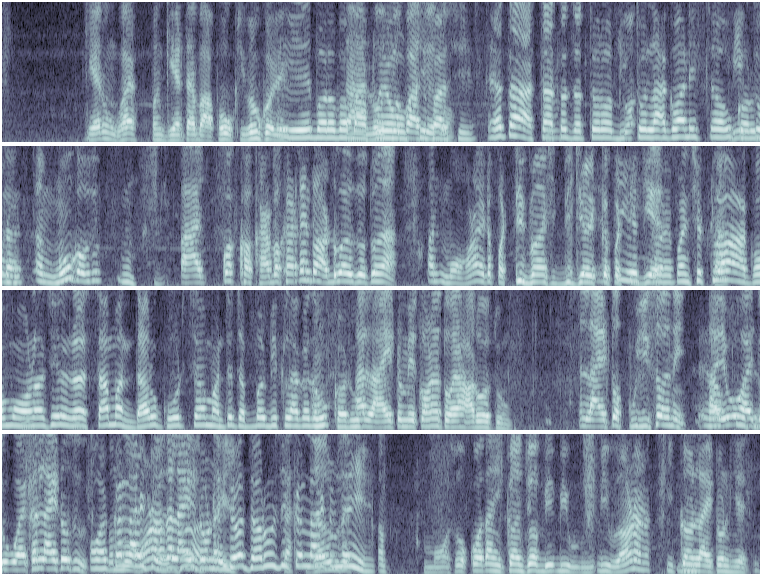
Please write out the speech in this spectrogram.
ઘેર ઊંઘવાય પણ ઘેર તાર બાપો બહુ કરે. એ બરોબર બાપો એ ઓછી પાછી. એ તો આસ્તા તો જતો રહો બીક તો લાગવાની જ છે હું કરું તાર. હું કહું છું આ કોઈ ખખાડ બખાડ થાય તો આડું બાજુ જોતો ના. અને મોહણા એટલે પટ્ટી જ માં સીધી ઘેર એક પટ્ટી ઘેર. પણ કેટલો આગો મોણો છે રસ્તા રસ્તામાં અંધારું ઘોટ છે મને તો જબ્બર બીક લાગે તો હું કરું. આ મેં મેકવાનો તોય સારું હતું. લાઈટો તો પૂજીશો નહીં. એવું પૂજી. આ દુ- લાઈટો છું? લાઈટો લાઈટો નહીં. જરૂર છે લાઈટો નહીં. મોસો કોતા ઇકન જો બી બી બી ને ઇકન લાઈટો નહીં હતી.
